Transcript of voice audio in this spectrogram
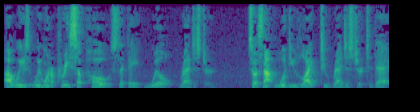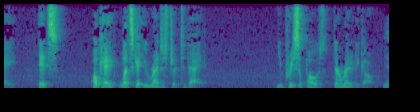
uh, we we want to presuppose that they will register. So it's not would you like to register today? It's okay, let's get you registered today. You presuppose they're ready to go. Yeah.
